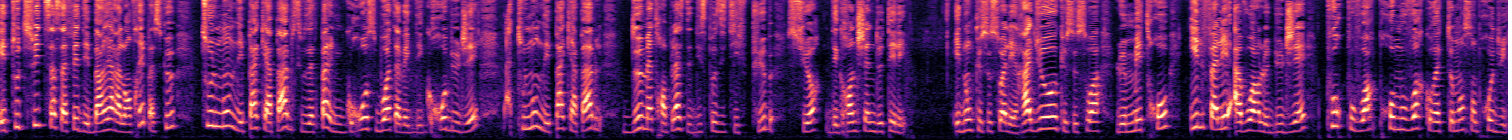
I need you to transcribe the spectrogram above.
Et tout de suite, ça, ça fait des barrières à l'entrée parce que tout le monde n'est pas capable, si vous n'êtes pas une grosse boîte avec des gros budgets, bah, tout le monde n'est pas capable de mettre en place des dispositifs pubs sur des grandes chaînes de télé. Et donc que ce soit les radios, que ce soit le métro, il fallait avoir le budget pour pouvoir promouvoir correctement son produit.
